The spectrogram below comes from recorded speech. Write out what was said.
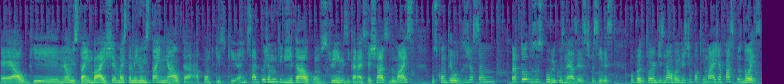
é algo que não está em baixa, mas também não está em alta, a ponto disso que a gente sabe que hoje é muito digital, com os streams e canais fechados e tudo mais, os conteúdos já são para todos os públicos, né? Às vezes, tipo assim, eles, o produtor diz, não, vou investir um pouquinho mais, já faço para os dois.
